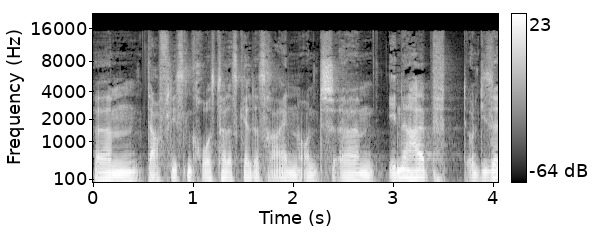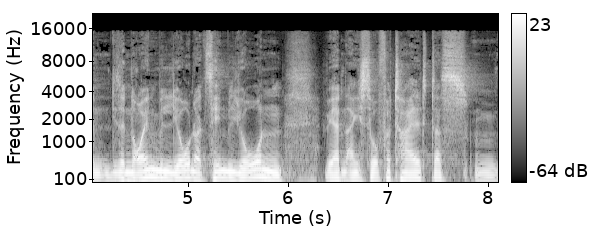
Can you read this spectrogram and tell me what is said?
Ähm, da fließt ein Großteil des Geldes rein. Und ähm, innerhalb, und diese, diese neun Millionen oder zehn Millionen werden eigentlich so verteilt, dass mh,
